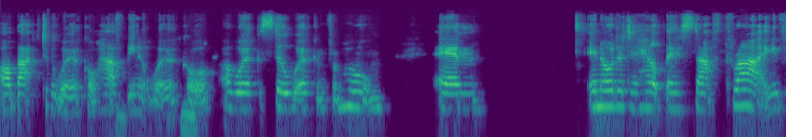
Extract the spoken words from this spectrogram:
are back to work or have been at work mm. or are work still working from home. Um, in order to help their staff thrive,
